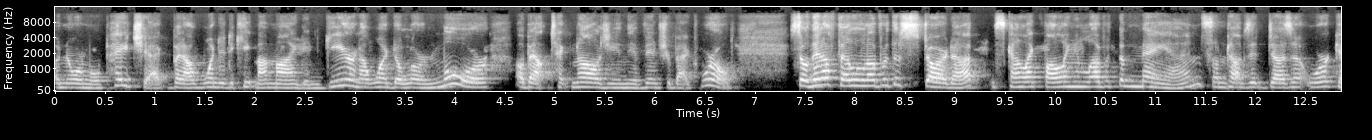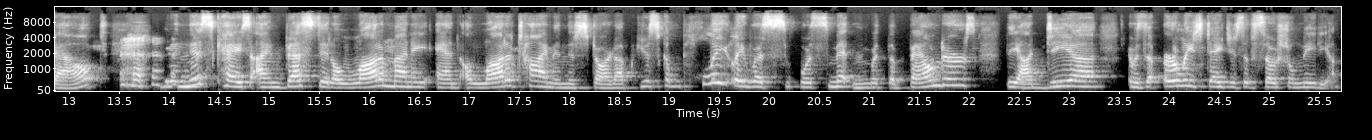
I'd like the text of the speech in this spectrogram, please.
a normal paycheck, but I wanted to keep my mind in gear and I wanted to learn more about technology in the venture backed world. So then I fell in love with a startup. It's kind of like falling in love with the man. Sometimes it doesn't work out. but in this case, I invested a lot of money and a lot of time in this startup. Just completely was, was smitten with the founders, the idea. It was the early stages of social media.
